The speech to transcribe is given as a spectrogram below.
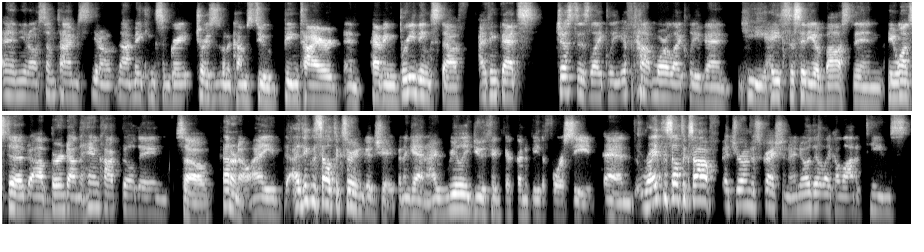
and you know sometimes you know not making some great choices when it comes to being tired and having breathing stuff i think that's just as likely, if not more likely, than he hates the city of Boston. He wants to uh, burn down the Hancock building. So I don't know. I I think the Celtics are in good shape. And again, I really do think they're going to be the four seed and write the Celtics off at your own discretion. I know that like a lot of teams,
